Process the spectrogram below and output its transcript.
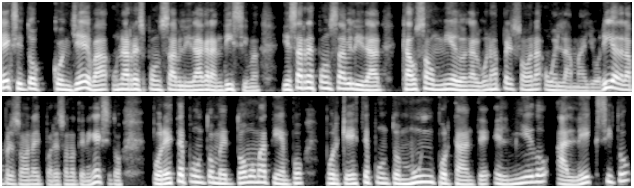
éxito conlleva una responsabilidad grandísima y esa responsabilidad causa un miedo en algunas personas o en la mayoría de las personas y por eso no tienen éxito. Por este punto me tomo más tiempo porque este punto es muy importante, el miedo al éxito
